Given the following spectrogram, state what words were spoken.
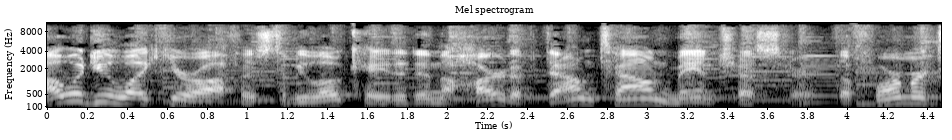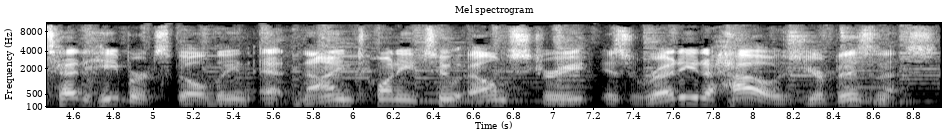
How would you like your office to be located in the heart of downtown Manchester? The former Ted Herbert's building at 922 Elm Street is ready to house your business.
